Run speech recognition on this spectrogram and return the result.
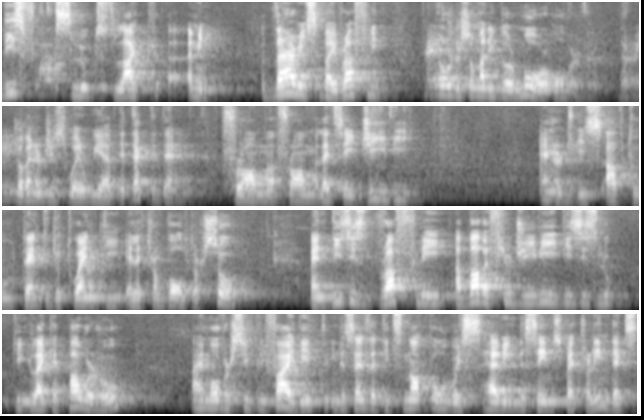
this flux looks like, uh, I mean, varies by roughly 10 orders of magnitude or more over the, range of energies where we have detected them from, uh, from let's say, GeV energies up to 10 to the 20 electron volt or so. And this is roughly above a few GeV, this is looking like a power law. I'm oversimplified it in the sense that it's not always having the same spectral index.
